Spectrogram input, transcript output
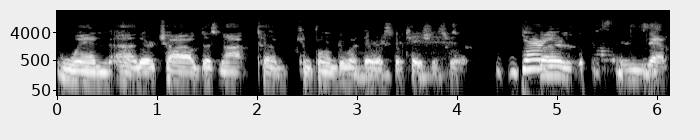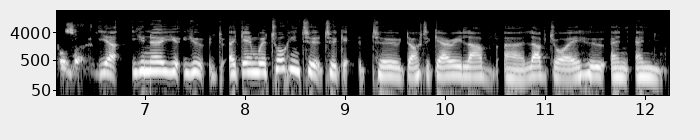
when uh, their child does not um, conform to what their expectations were. Gary, examples of it. Yeah, you know, you, you again, we're talking to to to Dr. Gary Love uh, Lovejoy, who and and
